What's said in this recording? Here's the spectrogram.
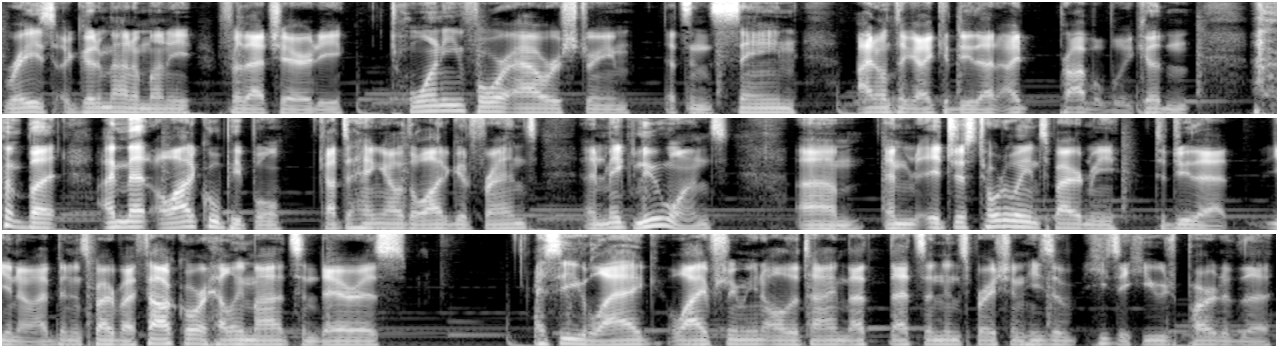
Raised a good amount of money for that charity. 24 hour stream. That's insane. I don't think I could do that. I probably couldn't. but I met a lot of cool people got to hang out with a lot of good friends and make new ones. Um, and it just totally inspired me to do that. You know, I've been inspired by Falcor, Helimod, Senderis. I see Lag live streaming all the time. That that's an inspiration. He's a he's a huge part of the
